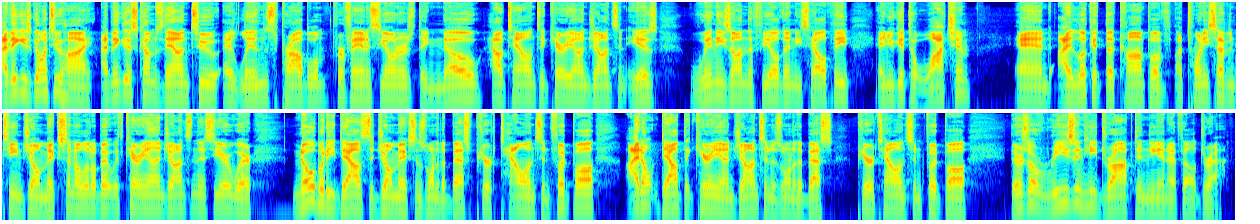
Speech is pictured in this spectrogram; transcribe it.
I think he's going too high. I think this comes down to a lens problem for fantasy owners. They know how talented Kerryon Johnson is when he's on the field and he's healthy, and you get to watch him. And I look at the comp of a 2017 Joe Mixon a little bit with Kerryon Johnson this year, where nobody doubts that Joe Mixon is one of the best pure talents in football. I don't doubt that Kerryon Johnson is one of the best pure talents in football. There's a reason he dropped in the NFL draft.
